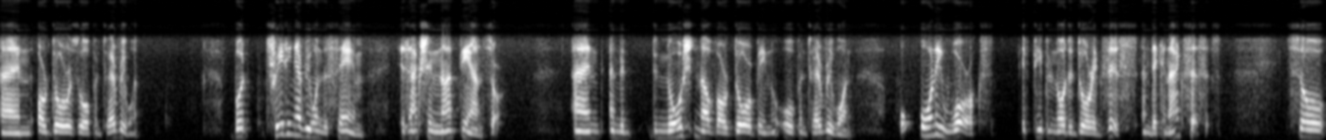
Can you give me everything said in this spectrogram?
and our door is open to everyone. But treating everyone the same is actually not the answer. And, and the, the notion of our door being open to everyone only works if people know the door exists and they can access it. So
